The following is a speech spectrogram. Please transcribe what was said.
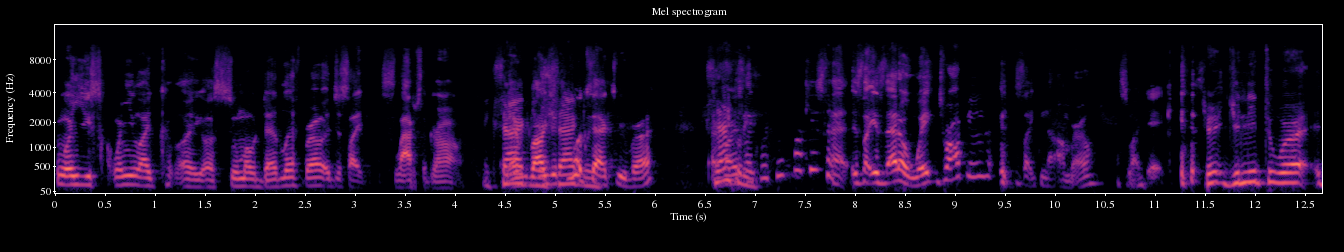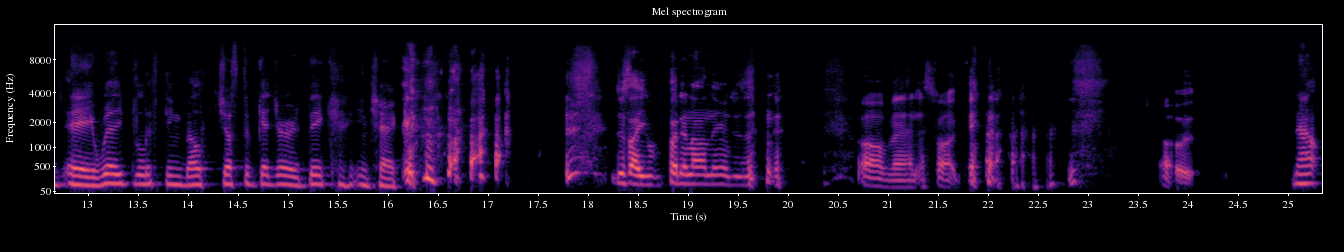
when you when you like like a sumo deadlift, bro, it just like slaps the ground. Exactly. Everybody just looks Exactly. at you, bro. Exactly. like, what the fuck is that? It's like, is that a weight dropping? It's like, nah, bro, that's my dick. You, you need to wear a weightlifting belt just to get your dick in check. Just like put it on there and just oh man, that's fucked. oh, Now,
